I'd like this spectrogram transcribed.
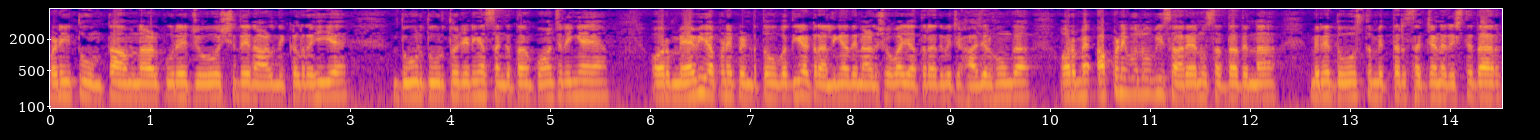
ਬੜੀ ਧੂਮ-ਧਾਮ ਨਾਲ ਪੂਰੇ ਜੋਸ਼ ਦੇ ਨਾਲ ਨਿਕਲ ਰਹੀ ਹੈ। ਦੂਰ ਦੂਰ ਤੋਂ ਜਿਹੜੀਆਂ ਸੰਗਤਾਂ ਪਹੁੰਚ ਰਹੀਆਂ ਆ ਔਰ ਮੈਂ ਵੀ ਆਪਣੇ ਪਿੰਡ ਤੋਂ ਵਧੀਆ ਟਰਾਲੀਆਂ ਦੇ ਨਾਲ ਸ਼ੋਭਾ ਯਾਤਰਾ ਦੇ ਵਿੱਚ ਹਾਜ਼ਰ ਹੋਊਂਗਾ ਔਰ ਮੈਂ ਆਪਣੇ ਵੱਲੋਂ ਵੀ ਸਾਰਿਆਂ ਨੂੰ ਸੱਦਾ ਦਿੰਨਾ, ਮੇਰੇ ਦੋਸਤ, ਮਿੱਤਰ, ਸੱਜਣ, ਰਿਸ਼ਤੇਦਾਰ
